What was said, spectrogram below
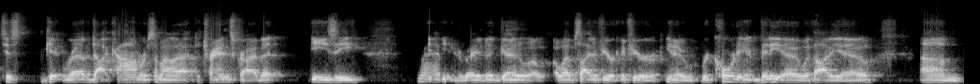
just get rev.com or something like that to transcribe it. Easy. Right. You know, ready to go to a, a, website. If you're, if you're, you know, recording a video with audio, um,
